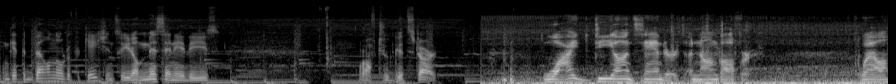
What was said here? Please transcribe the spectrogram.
and get the bell notification so you don't miss any of these. We're off to a good start. Why Deion Sanders, a non-golfer? Well,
